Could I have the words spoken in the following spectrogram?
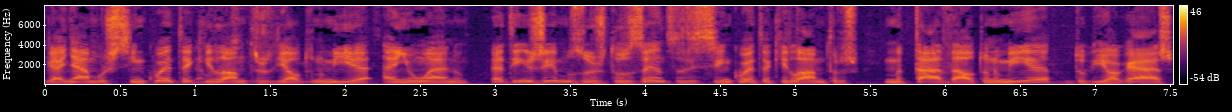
Ganhamos 50 km de autonomia em um ano. Atingimos os 250 km, metade da autonomia do biogás.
